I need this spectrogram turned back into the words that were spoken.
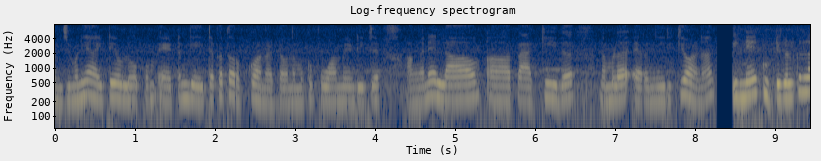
അഞ്ച് മണി ആയിട്ടേ ഉള്ളൂ. അപ്പം ഏട്ടൻ ഗേറ്റൊക്കെ തുറക്കുവാണ് കേട്ടോ. നമുക്ക് പോകാൻ വേണ്ടിയിട്ട്. അങ്ങനെ എല്ലാം പാക്ക് ചെയ്ത് നമ്മൾ ഇറങ്ങിയിരിക്കുവാണ്. പിന്നെ കുട്ടികൾക്കുള്ള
